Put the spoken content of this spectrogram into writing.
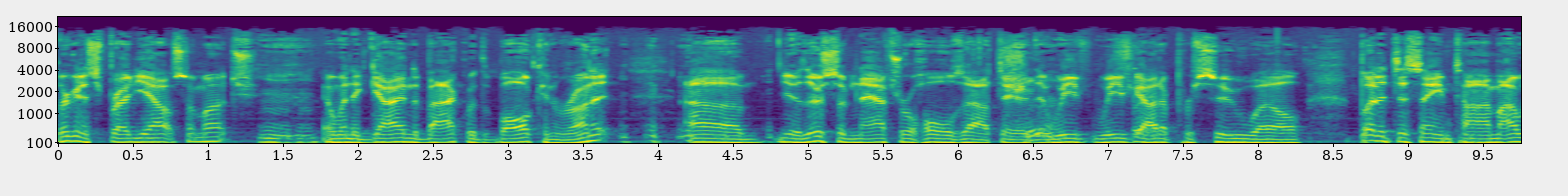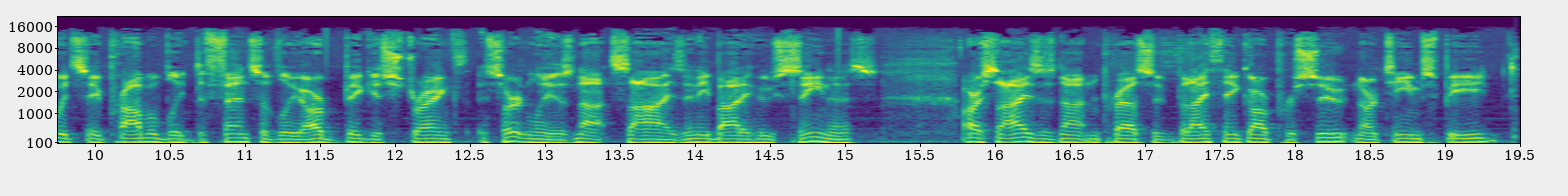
they're going to spread you out so much, Mm-hmm. and when the guy in the back with the ball can run it, um, you know, there's some natural holes out there Sure, that we've we've got to pursue well. But at the same time, I would say probably defensively, our biggest strength certainly is not size. Anybody who's seen us, our size is not impressive, but I think our pursuit and our team speed.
